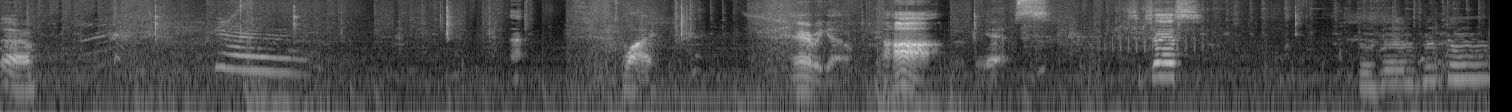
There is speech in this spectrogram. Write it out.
Oh. Yeah. Ah. Why? There we go. Aha! Yes. Success! Mm-hmm.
